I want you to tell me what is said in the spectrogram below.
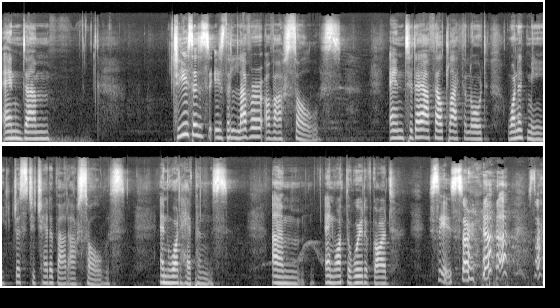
And um, Jesus is the lover of our souls. And today I felt like the Lord wanted me just to chat about our souls and what happens um, and what the Word of God says. Sorry. Sorry.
